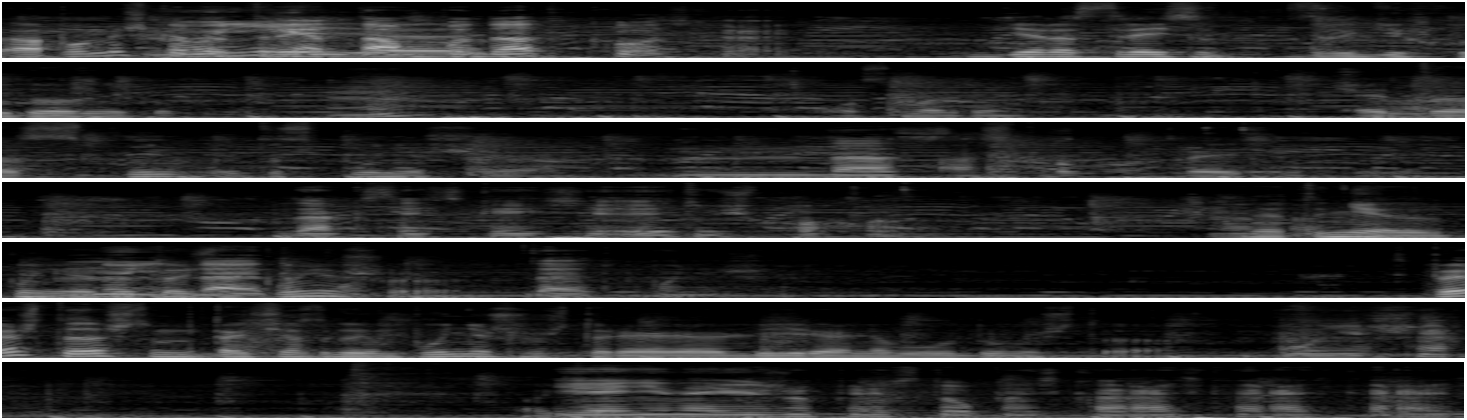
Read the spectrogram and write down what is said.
а помнишь, Ну когда нет, трей- там э, под откос, короче. где растрейсят других художников? М? О, смотри. Чего? Это спун... это спуниши. Да, А сколько он трейсинг да, кстати, скорее всего, это очень похоже. На Это то. нет, это. Ну, это точно да, это пунишер. Да, это Пунишер. Ты понимаешь, да, что мы так часто говорим пунишер, что люди реально будут думать, что... Пунишер. Я ненавижу преступность. Карать, карать, карать.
